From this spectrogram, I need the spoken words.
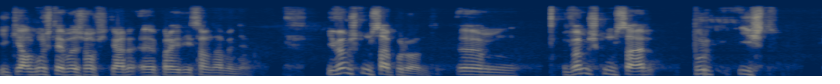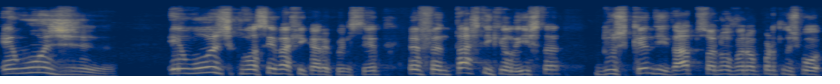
e que alguns temas vão ficar eh, para a edição da manhã. E vamos começar por onde? Um, vamos começar por isto. É hoje! É hoje que você vai ficar a conhecer a fantástica lista dos candidatos ao novo aeroporto de Lisboa.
